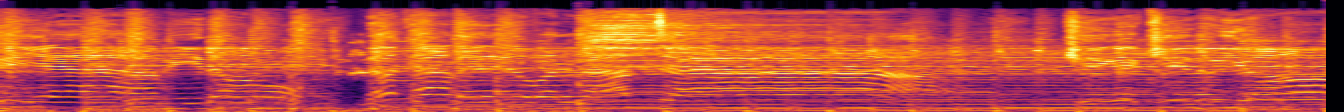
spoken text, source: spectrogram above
闇の中で笑った。喜劇のように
